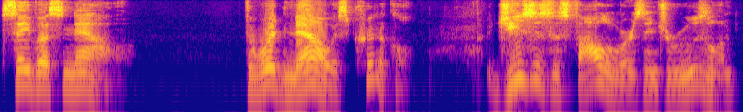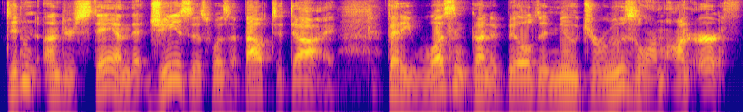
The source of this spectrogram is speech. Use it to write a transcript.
save us now. The word now is critical. Jesus' followers in Jerusalem didn't understand that Jesus was about to die, that he wasn't going to build a new Jerusalem on earth.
